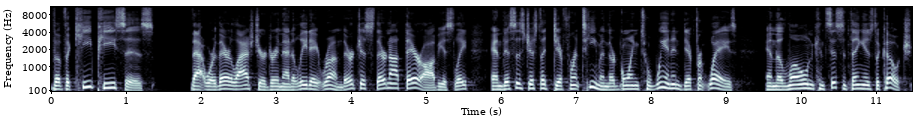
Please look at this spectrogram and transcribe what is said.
the the key pieces that were there last year during that Elite Eight run, they're just they're not there, obviously. And this is just a different team, and they're going to win in different ways. And the lone consistent thing is the coach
